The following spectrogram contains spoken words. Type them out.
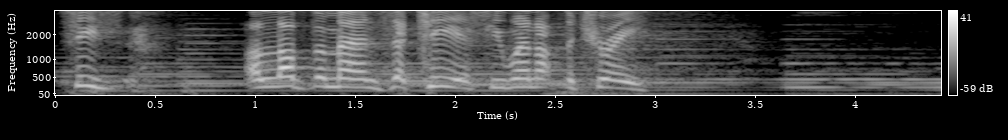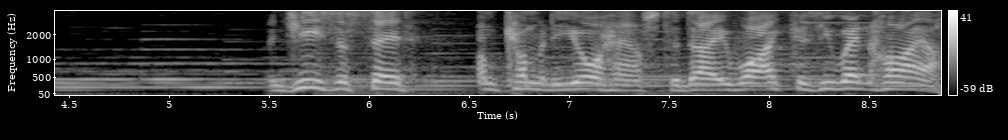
See, I love the man Zacchaeus. He went up the tree. And Jesus said, I'm coming to your house today. Why? Because he went higher.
